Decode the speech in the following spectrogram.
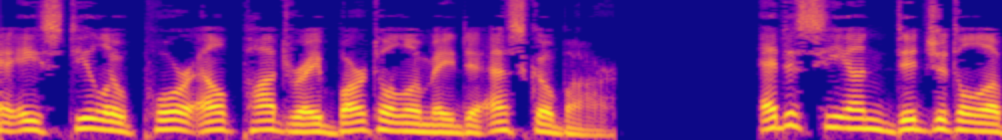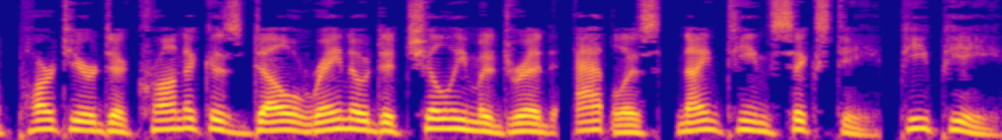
y estilo por el padre Bartolomé de Escobar. Edición digital a partir de Crónicas del Reino de Chile Madrid, Atlas, 1960, pp.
